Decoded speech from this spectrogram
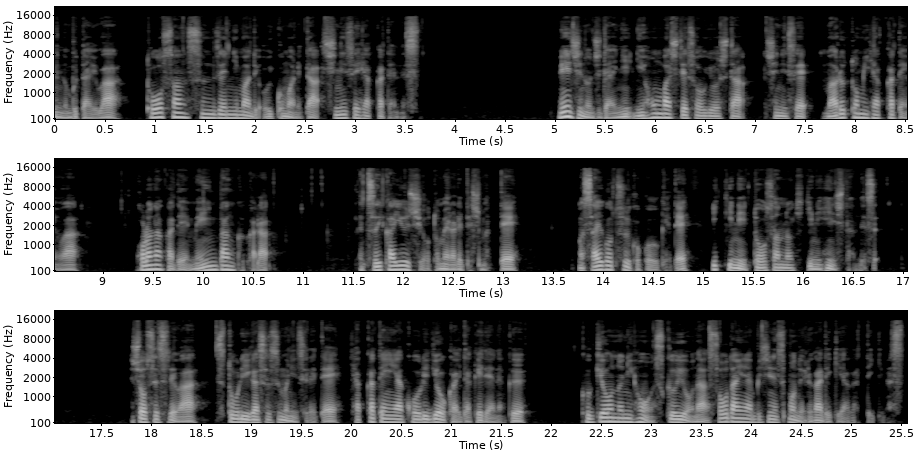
の舞台は倒産寸前にまで追い込まれた老舗百貨店です。明治の時代に日本橋で創業した老舗丸富百貨店は、コロナ禍でメインバンクから追加融資を止められてしまって、まあ、最後通告を受けて一気に倒産の危機に瀕したんです。小説ではストーリーが進むにつれて百貨店や小売業界だけではなく、苦境の日本を救うような壮大なビジネスモデルが出来上がっていきます。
